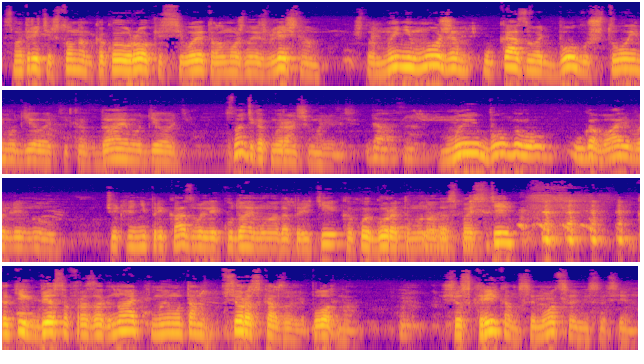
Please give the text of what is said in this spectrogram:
Смотрите, что нам, какой урок из всего этого можно извлечь нам, что мы не можем указывать Богу, что ему делать и когда ему делать. Знаете, как мы раньше молились? Да, знаю. Мы Богу уговаривали, ну, чуть ли не приказывали, куда ему надо прийти, какой город ему надо спасти, каких бесов разогнать. Мы ему там все рассказывали плотно. Еще с криком, с эмоциями совсем.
